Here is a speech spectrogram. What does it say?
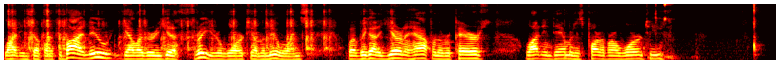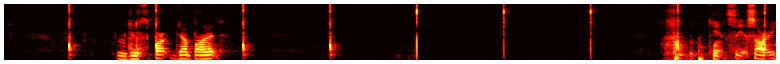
lightning jump on. If you buy a new Gallagher, you get a three-year warranty on the new ones. But we got a year and a half on the repairs. Lightning damage is part of our warranty. I'm do a spark jump on it. Can't see it, sorry.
